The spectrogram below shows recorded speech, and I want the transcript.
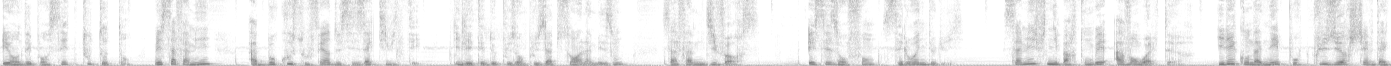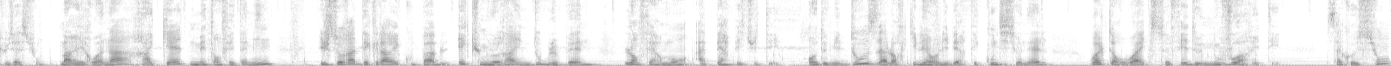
et en dépensait tout autant. Mais sa famille a beaucoup souffert de ses activités. Il était de plus en plus absent à la maison, sa femme divorce et ses enfants s'éloignent de lui. Sammy finit par tomber avant Walter. Il est condamné pour plusieurs chefs d'accusation. Marijuana, raquette, méthamphétamine. Il sera déclaré coupable et cumulera une double peine, l'enfermement à perpétuité. En 2012, alors qu'il est en liberté conditionnelle, Walter White se fait de nouveau arrêter. Sa caution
